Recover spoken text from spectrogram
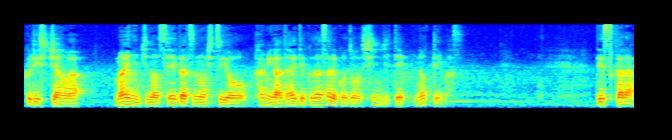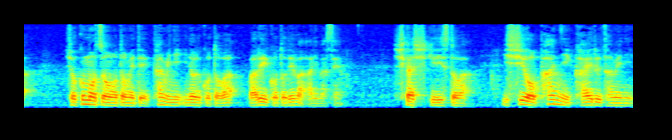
クリスチャンは毎日の生活の必要を神が与えてくださることを信じて祈っています。ですから食物を求めて神に祈ることは悪いことではありません。しかしキリストは石をパンに変えるために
